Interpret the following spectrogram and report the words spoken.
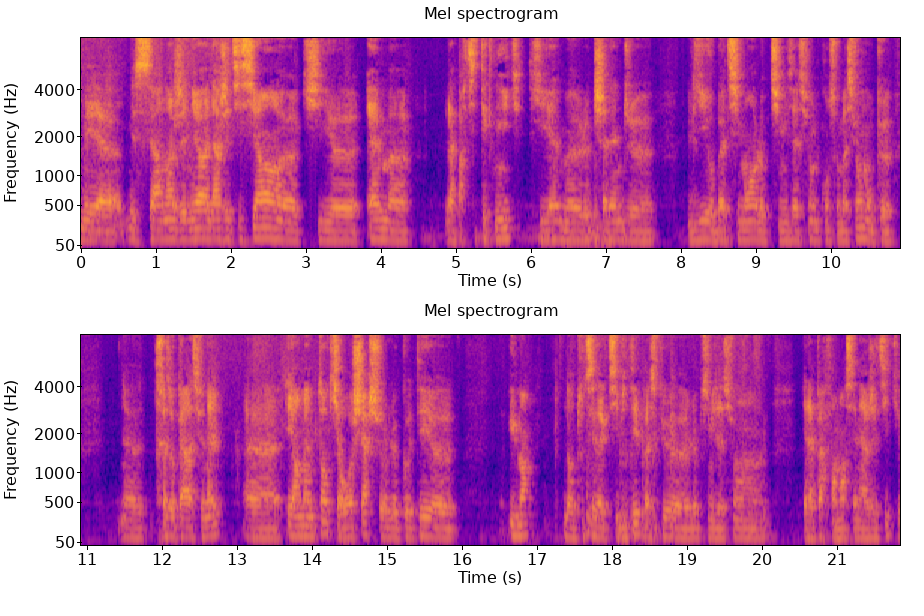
mais euh, mais c'est un ingénieur énergéticien euh, qui aime la partie technique, qui aime le challenge lié au bâtiment, l'optimisation de consommation, donc très opérationnel, et en même temps qui recherche le côté humain dans toutes ses activités parce que l'optimisation et la performance énergétique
